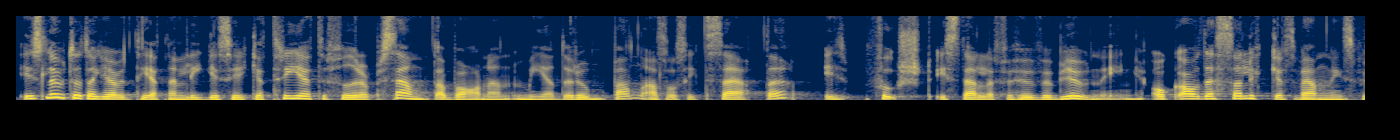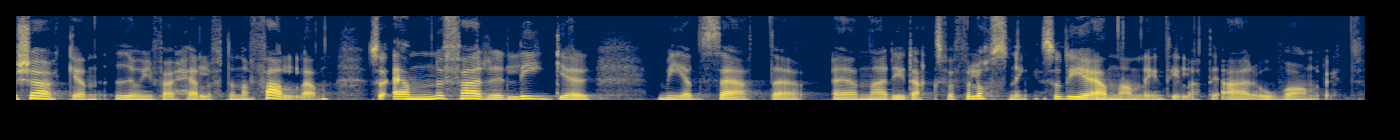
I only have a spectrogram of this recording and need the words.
I slutet av graviditeten ligger cirka 3-4% av barnen med rumpan, alltså sitt säte, i, först istället för huvudbjudning. Och av dessa lyckas vändningsförsöken i ungefär hälften av fallen. Så ännu färre ligger med säte eh, när det är dags för förlossning. Så det är en anledning till att det är ovanligt.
